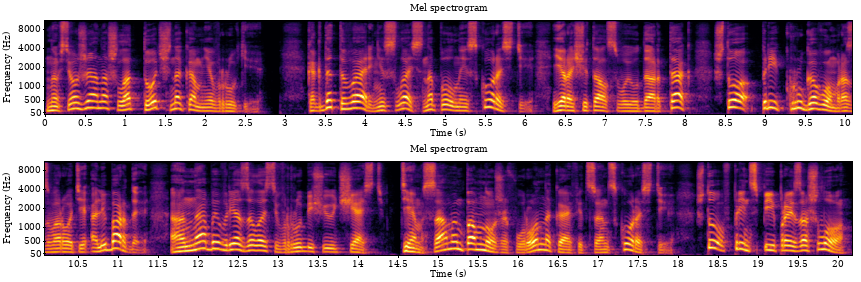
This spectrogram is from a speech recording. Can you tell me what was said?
но все же она шла точно ко мне в руки. Когда тварь неслась на полной скорости, я рассчитал свой удар так, что при круговом развороте алибарды она бы врезалась в рубящую часть, тем самым помножив урон на коэффициент скорости, что в принципе и произошло,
